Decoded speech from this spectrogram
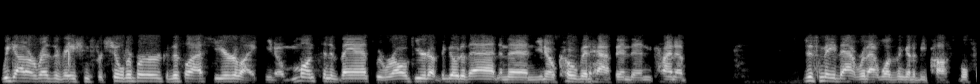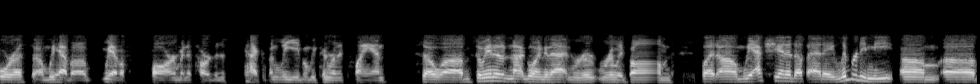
we got our reservations for Childerberg this last year, like you know months in advance. We were all geared up to go to that, and then you know COVID happened and kind of just made that where that wasn't going to be possible for us. Um, we have a we have a farm, and it's hard to just pack up and leave, and we couldn't really plan. So um, so we ended up not going to that, and we are really bummed. But um, we actually ended up at a Liberty meet um, uh, a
